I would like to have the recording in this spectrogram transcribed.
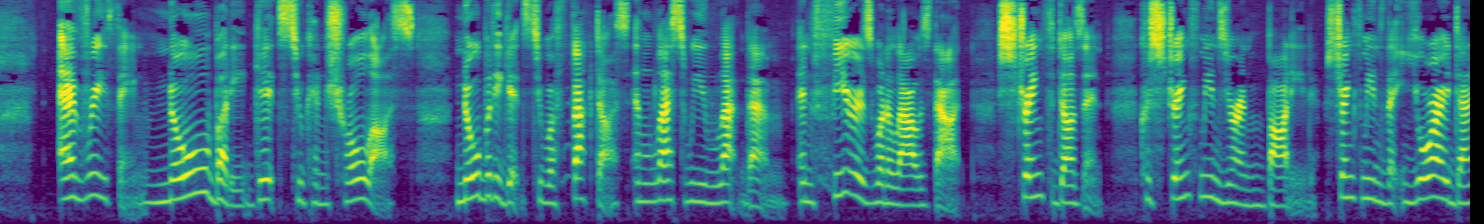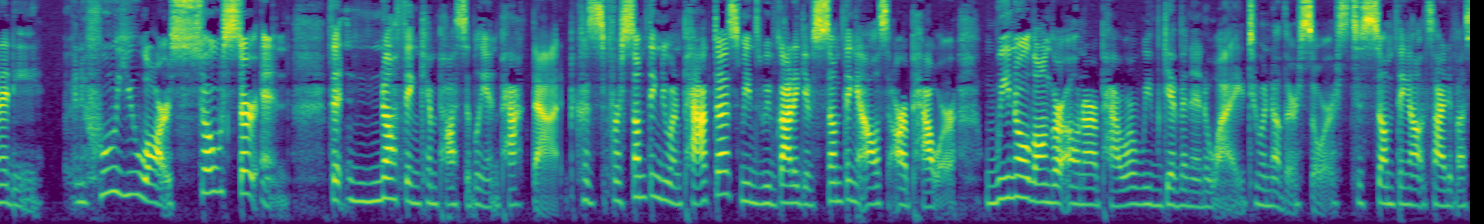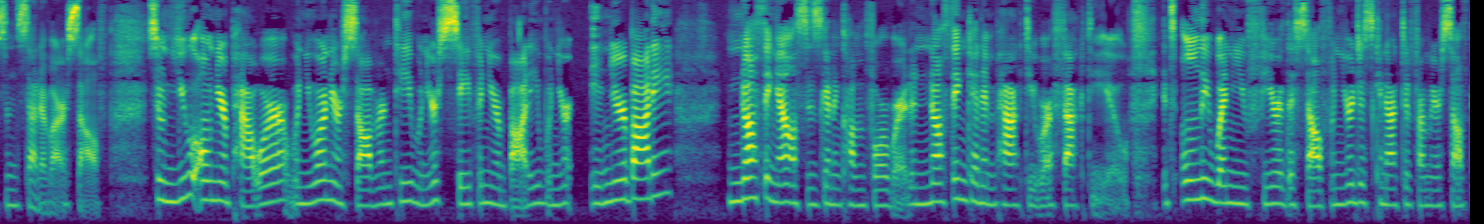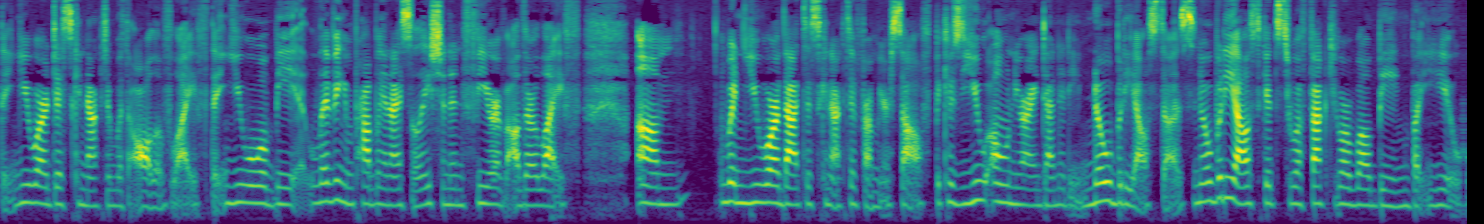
everything. Nobody gets to control us. Nobody gets to affect us unless we let them. And fear is what allows that. Strength doesn't, because strength means you're embodied. Strength means that your identity and who you are so certain that nothing can possibly impact that. Because for something to impact us means we've got to give something else our power. We no longer own our power, we've given it away to another source, to something outside of us instead of ourselves. So when you own your power, when you own your sovereignty, when you're safe in your body, when you're in your body, nothing else is going to come forward and nothing can impact you or affect you. It's only when you fear the self, when you're disconnected from yourself, that you are disconnected with all of life, that you will be living in probably in isolation and fear of other life. Um, when you are that disconnected from yourself because you own your identity. Nobody else does. Nobody else gets to affect your well being but you.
